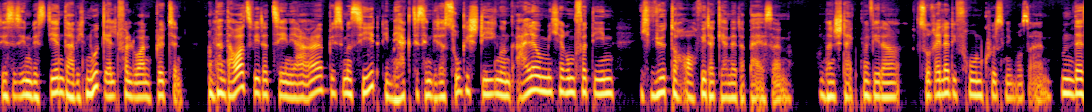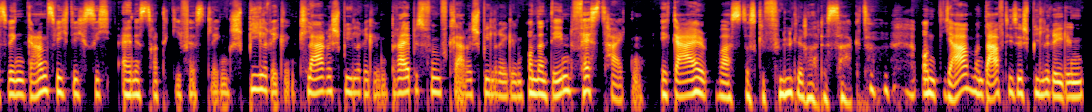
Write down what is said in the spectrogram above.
Dieses Investieren, da habe ich nur Geld verloren, Blödsinn. Und dann dauert es wieder zehn Jahre, bis man sieht, die Märkte sind wieder so gestiegen und alle um mich herum verdienen, ich würde doch auch wieder gerne dabei sein. Und dann steigt man wieder zu relativ hohen Kursniveaus ein. Und deswegen ganz wichtig, sich eine Strategie festlegen. Spielregeln, klare Spielregeln, drei bis fünf klare Spielregeln und an denen festhalten egal was das Gefühl gerade sagt. Und ja, man darf diese Spielregeln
